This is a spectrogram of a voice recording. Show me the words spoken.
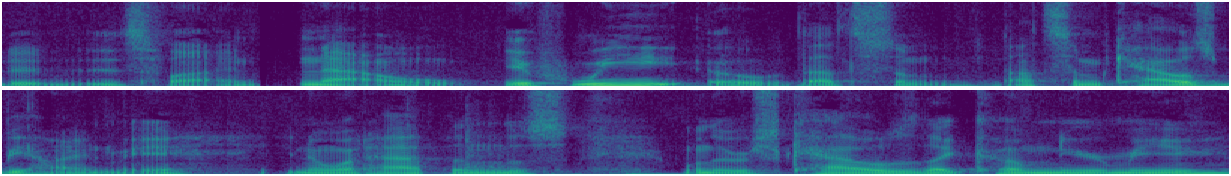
it's fine. Now, if we... Oh, that's some... That's some cows behind me. You know what happens when there's cows that come near me?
